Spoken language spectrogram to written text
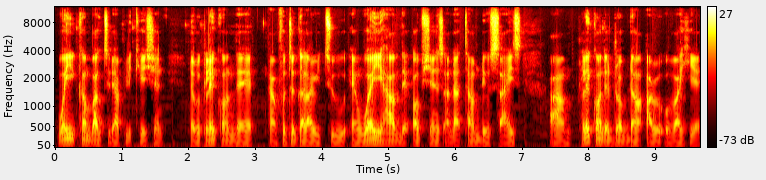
when you come back to the application, double click on the um, photo gallery tool and where you have the options under thumbnail size, um, click on the drop down arrow over here.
